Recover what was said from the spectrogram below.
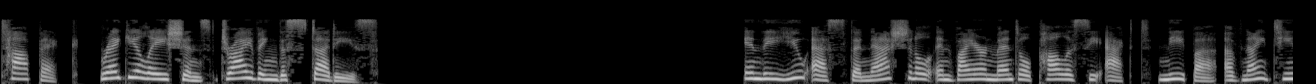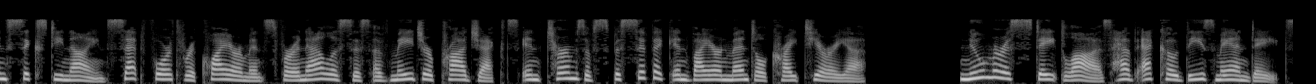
Topic: Regulations driving the studies. In the U.S. the National Environmental Policy Act NEPA of 1969 set forth requirements for analysis of major projects in terms of specific environmental criteria. Numerous state laws have echoed these mandates,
